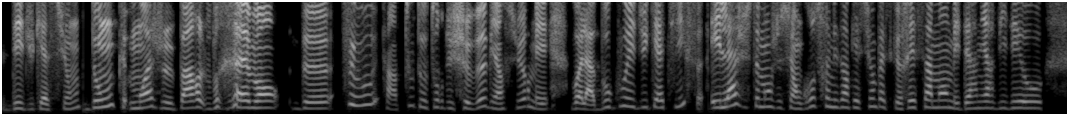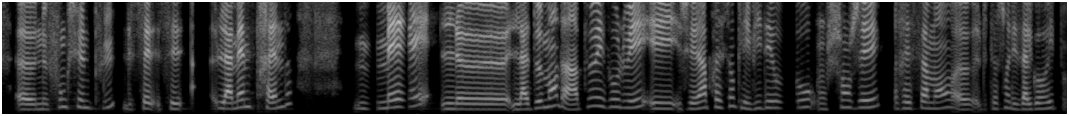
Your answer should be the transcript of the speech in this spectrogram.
d'éducation. Donc, moi, je parle vraiment de tout, enfin, tout autour du cheveu, bien sûr, mais voilà, beaucoup éducatif. Et là, justement, je suis en grosse remise en question parce que récemment, mes dernières vidéos euh, ne fonctionnent plus. C'est la même trend mais la demande a un peu évolué et j'ai l'impression que les vidéos ont changé récemment. Euh, de toute façon, les algorithmes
